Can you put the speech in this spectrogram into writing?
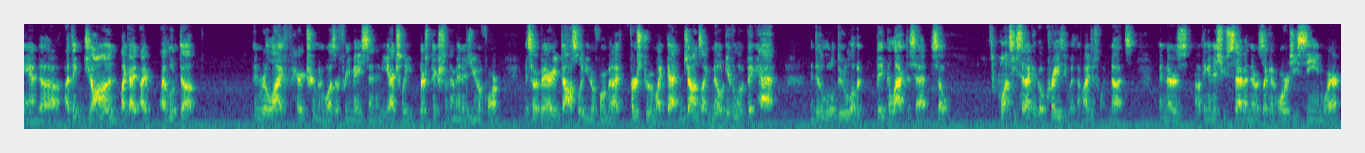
and uh, I think John, like I, I, I, looked up in real life, Harry Truman was a Freemason, and he actually there's pictures of him in his uniform. It's a very docile uniform, and I first drew him like that. And John's like, no, give him a big hat, and did a little doodle of a big Galactus hat. So once he said I could go crazy with him, I just went nuts. And there's, I think in issue seven, there was like an orgy scene where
